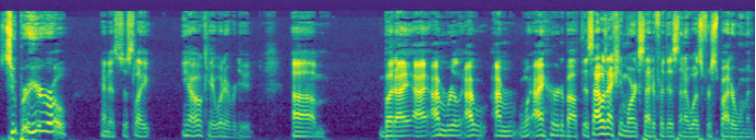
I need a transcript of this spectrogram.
superhero and it's just like yeah okay whatever dude um but I, I i'm really i i'm i heard about this i was actually more excited for this than i was for spider-woman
